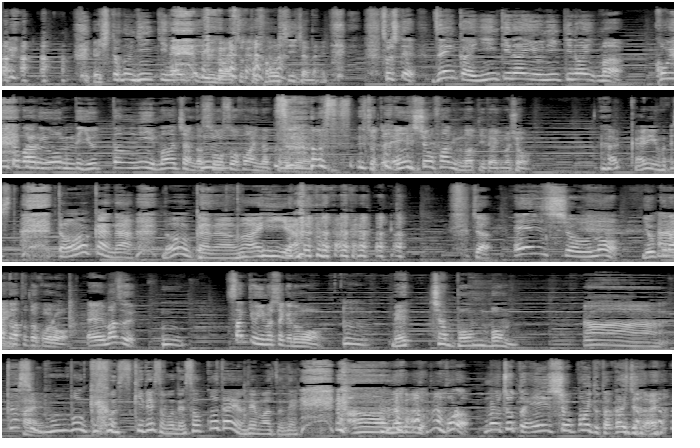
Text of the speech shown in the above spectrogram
人の人気ないっていうのはちょっと楽しいじゃない。そして、前回人気ないよ、人気ない、まあ、こういうとこあるよって言ったのに、まー、ちゃんが早々ファンになったので、ちょっと炎症ファンにもなっていただきましょう。わかりました。どうかな？どうかな？まあいいや。じゃあ、炎症の良くなかったところ、えーまず、うん。さっきも言いましたけども、うん。めっちゃボンボン。ああ、私、はいボンボン結構好きですもんね。そこだよね、まずね。あー、なるほど。ほら、もうちょっと炎症ポイント高いじゃない？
